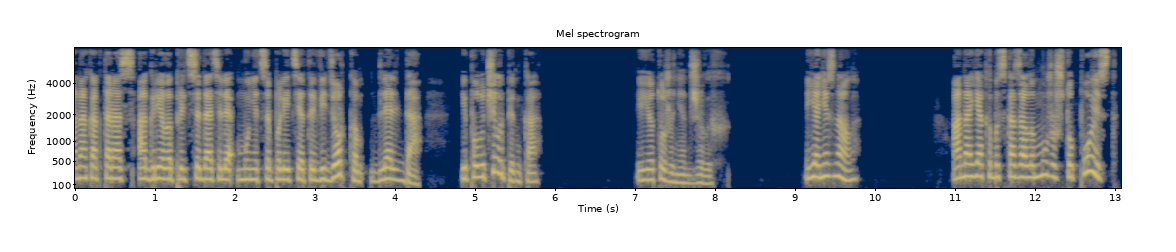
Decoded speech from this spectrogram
Она как-то раз огрела председателя муниципалитета ведерком для льда и получила пинка. Ее тоже нет живых. Я не знала. Она якобы сказала мужу, что поезд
